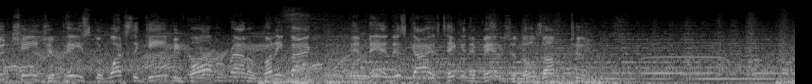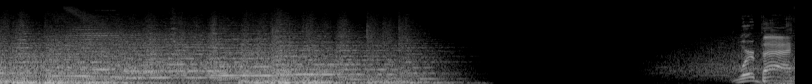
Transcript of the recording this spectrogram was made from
good change of pace to watch the game evolve around a running back. And, man, this guy is taking advantage of those opportunities. We're back.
